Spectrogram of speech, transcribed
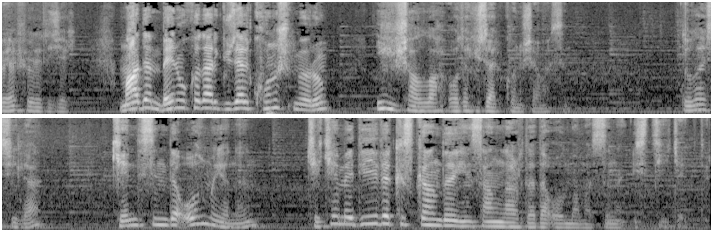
Veya şöyle diyecek. Madem ben o kadar güzel konuşmuyorum inşallah o da güzel konuşamasın. Dolayısıyla kendisinde olmayanın çekemediği ve kıskandığı insanlarda da olmamasını isteyecektir.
